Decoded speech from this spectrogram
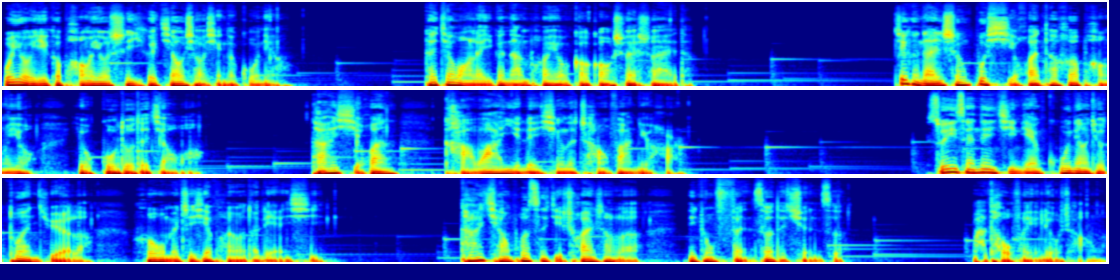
我有一个朋友是一个娇小型的姑娘，她交往了一个男朋友，高高帅帅的。这个男生不喜欢她和朋友有过多的交往，他还喜欢卡哇伊类型的长发女孩。所以在那几年，姑娘就断绝了和我们这些朋友的联系。她还强迫自己穿上了那种粉色的裙子，把头发也留长了。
